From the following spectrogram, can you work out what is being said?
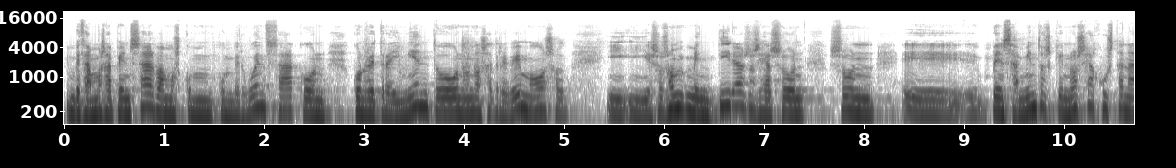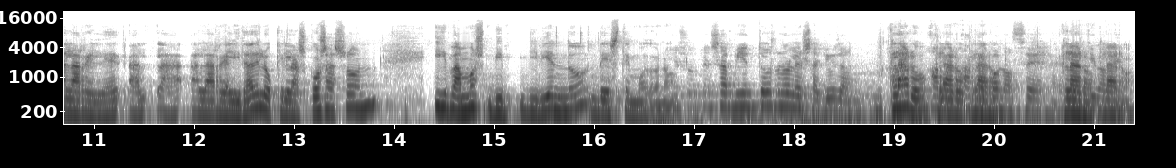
empezamos a pensar, vamos con, vergüenza, con, retraimiento, no nos atrevemos, y, eso son mentiras, o sea, son, son eh, pensamientos que no se ajustan a la, a la realidad de lo que las cosas son y vamos viviendo de este modo, ¿no? Y esos pensamientos no les ayudan. Claro, a, claro, claro. reconocer. Claro, claro,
